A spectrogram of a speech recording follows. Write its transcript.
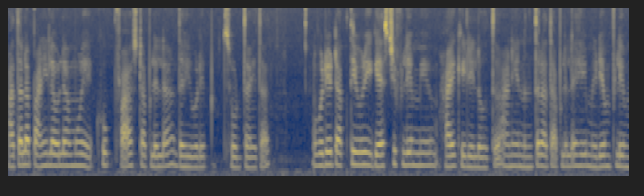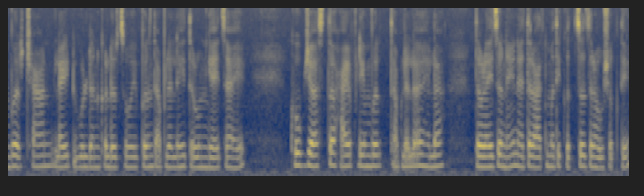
हाताला पाणी लावल्यामुळे खूप फास्ट आपल्याला दहीवडे सोडता येतात. वडे टाकतेवेळी गॅसची फ्लेम मी हाय केलेलं होतं आणि नंतर आता आपल्याला हे मीडियम फ्लेमवर छान लाइट गोल्डन कलरचं होईपर्यंत आपल्याला हे तळून घ्यायचं आहे. खूप जास्त हाय फ्लेमवर आपल्याला ह्याला तळायचं नाही नाहीतर आतमध्ये कच्चंच राहू शकते.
